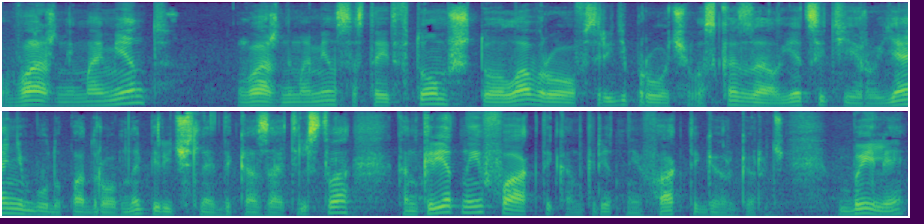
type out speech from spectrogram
важный момент, важный момент состоит в том, что Лавров, среди прочего, сказал, я цитирую, я не буду подробно перечислять доказательства, конкретные факты, конкретные факты, Георгий Георгиевич, были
